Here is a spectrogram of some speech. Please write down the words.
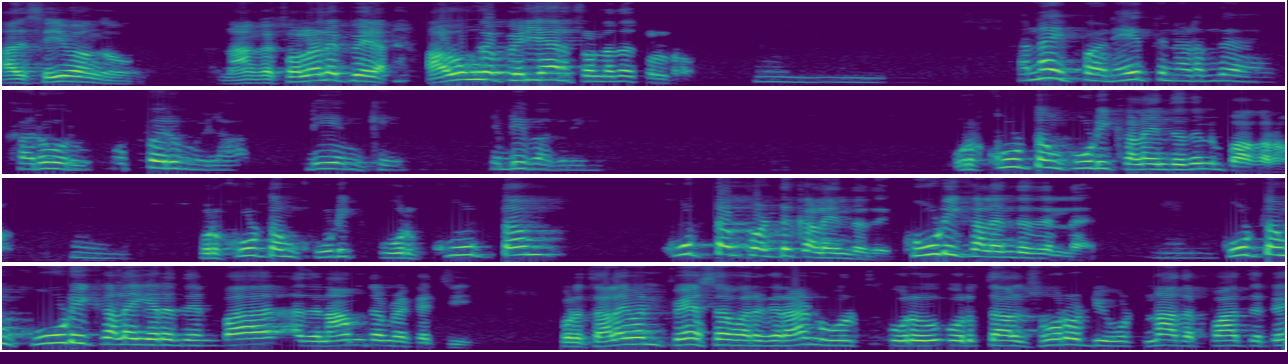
அது செய்வாங்க அவங்க. நாங்க சொல்லலை பெரிய அவங்க பெரியார் சொன்னதை சொல்றோம். ஆனா அண்ணா இப்ப நேத்து நடந்த கரூர் முப்பெரும் விழா டிஎம்கே. எப்படி பாக்குறீங்க? ஒரு கூட்டம் கூடி கலைந்ததுன்னு பாக்குறோம் ம், ஒரு கூட்டம் கூடி ஒரு கூட்டம் கூட்டப்பட்டு கலைந்தது. கூடி கலைந்தது இல்ல. கூட்டம் கூடி கலைகிறது என்பார் அது நாம் தமிழர் கட்சி. ஒரு தலைவன் பேச வருகிறான் ஒரு ஒரு ஒரு தாள் சூரொட்டி விட்டுனா அதை பார்த்துட்டு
